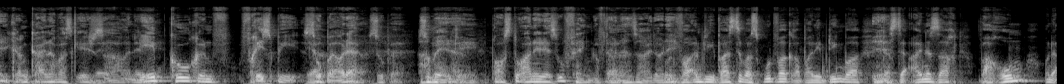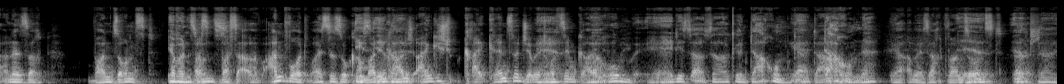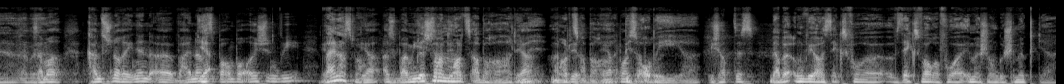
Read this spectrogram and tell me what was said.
Ey, kann keiner was gegen sagen. Lebkuchen, Frisbee, super, oder? ja, super. Super da Idee. brauchst du einen, der es auffängt auf der anderen Seite, oder? Und vor allem die, weißt du, was gut war, gerade bei dem Ding war, dass der eine sagt, warum, und der andere sagt, wann sonst? Ja, wann was, sonst? Was, äh, Antwort, weißt du, so grammatikalisch eigentlich gre- grenzwertig, aber trotzdem geil. Warum? Er hätte es auch sagen können, darum, Ja, darum. darum, ne? Ja, aber er sagt, wann Ja, sonst? ja, klar, ja, aber- Sag mal, kannst du dich noch erinnern, äh, Weihnachtsbaum bei euch irgendwie? Weihnachtsbaum? Ja, also bei mir. Das war ein Mordsapparat, Ja, ja, ihr- Mordsapparat, ja, bis oben hier. Ich hab das, Ja, aber irgendwie auch sechs, vor, sechs Wochen vorher immer schon geschmückt, ja.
